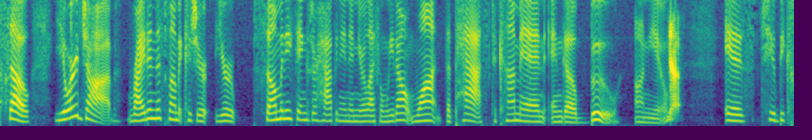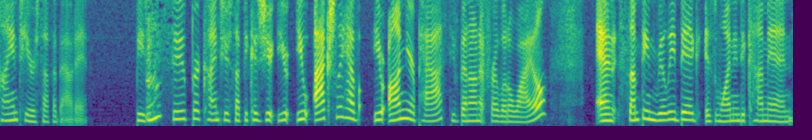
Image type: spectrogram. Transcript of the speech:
So your job right in this moment, because you're you're so many things are happening in your life and we don't want the past to come in and go boo on you, is to be kind to yourself about it be super kind to yourself because you you you actually have you're on your path. You've been on it for a little while, and something really big is wanting to come in,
